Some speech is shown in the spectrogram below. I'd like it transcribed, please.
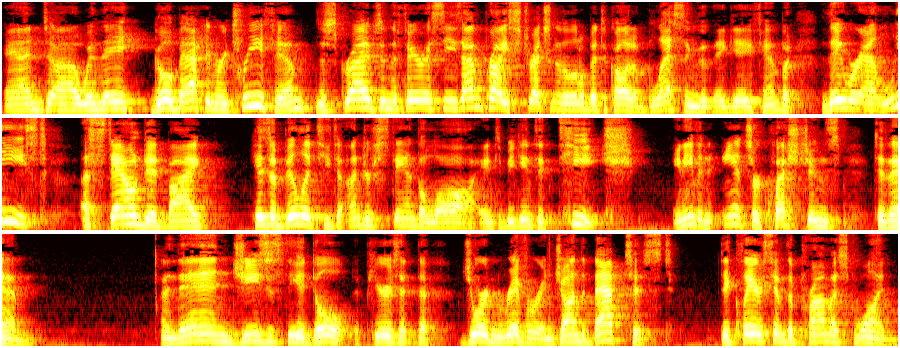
And uh, when they go back and retrieve him, the scribes and the Pharisees, I'm probably stretching it a little bit to call it a blessing that they gave him, but they were at least astounded by his ability to understand the law and to begin to teach and even answer questions to them. And then Jesus the adult appears at the Jordan River, and John the Baptist declares him the promised one.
